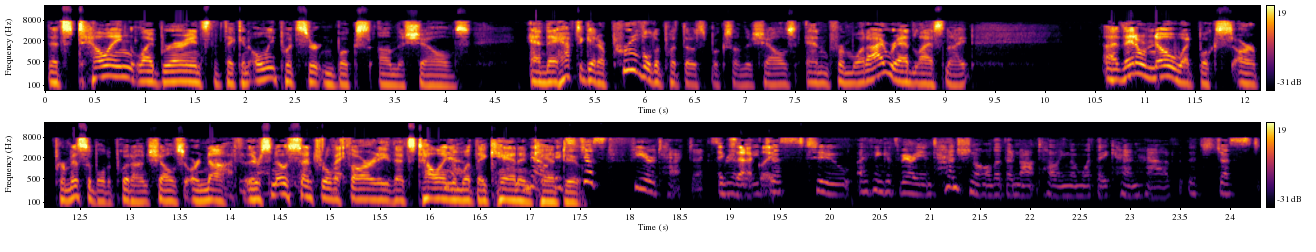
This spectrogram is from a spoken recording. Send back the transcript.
that's telling librarians that they can only put certain books on the shelves, and they have to get approval to put those books on the shelves. And from what I read last night. Uh, they don't know what books are permissible to put on shelves or not. There's no central Right. authority that's telling them what they can and no, can't it's do. just fear tactics. Really. Exactly. Just to, I think it's very intentional that they're not telling them what they can have. It's just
